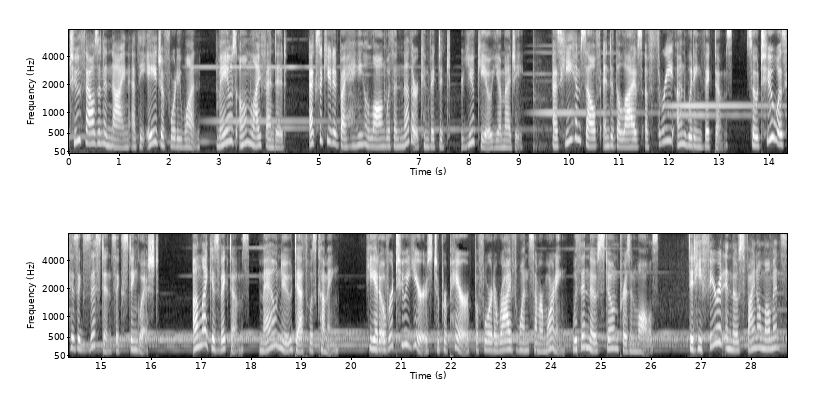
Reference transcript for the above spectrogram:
2009, at the age of 41, Maeue's own life ended, executed by hanging along with another convicted killer, Yukio Yamaji. As he himself ended the lives of three unwitting victims, so too was his existence extinguished. Unlike his victims, Mao knew death was coming. He had over two years to prepare before it arrived one summer morning within those stone prison walls. Did he fear it in those final moments,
